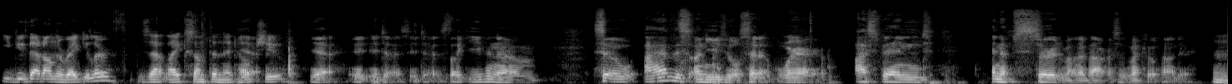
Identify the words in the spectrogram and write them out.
you do that on the regular? Is that like something that helps you? Yeah, it, it does. It does. Like even um, so I have this unusual setup where I spend an absurd amount of hours with my co-founder, Hmm.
